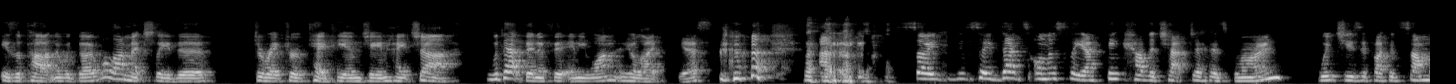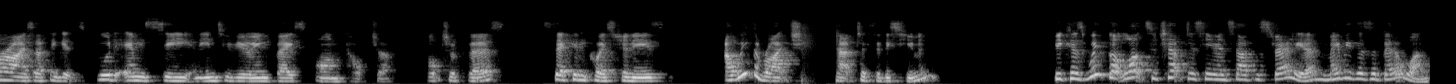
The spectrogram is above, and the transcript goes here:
is the partner would go, Well, I'm actually the director of KPMG and HR. Would that benefit anyone? And you're like, yes. um, so, so that's honestly, I think, how the chapter has grown. Which is, if I could summarize, I think it's good MC and interviewing based on culture. Culture first. Second question is, are we the right chapter for this human? Because we've got lots of chapters here in South Australia. Maybe there's a better one.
